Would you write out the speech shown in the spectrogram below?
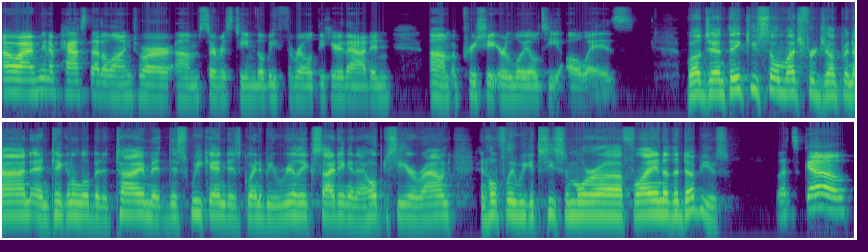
Oh, I'm going to pass that along to our um, service team. They'll be thrilled to hear that and um, appreciate your loyalty always. Well, Jen, thank you so much for jumping on and taking a little bit of time. It, this weekend is going to be really exciting, and I hope to see you around. And hopefully, we get to see some more uh, flying of the W's. Let's go.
